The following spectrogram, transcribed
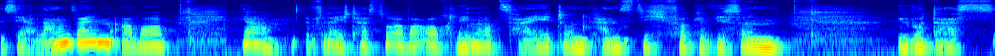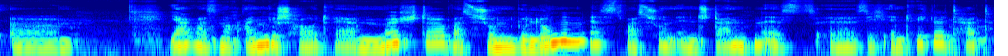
sehr lang sein, aber ja, vielleicht hast du aber auch länger Zeit und kannst dich vergewissern über das, äh, ja, was noch angeschaut werden möchte, was schon gelungen ist, was schon entstanden ist, äh, sich entwickelt hat,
